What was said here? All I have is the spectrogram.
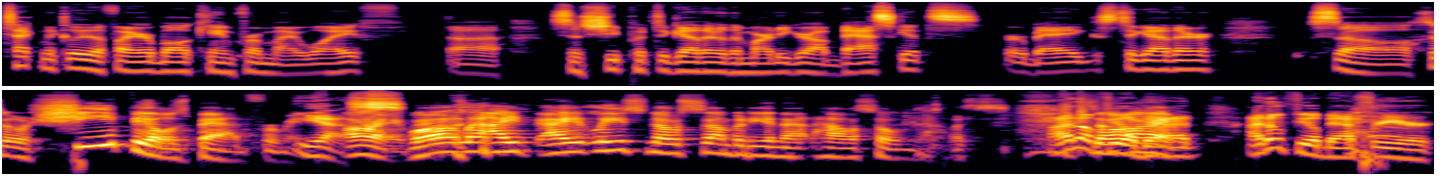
technically, the fireball came from my wife, uh, since she put together the Mardi Gras baskets or bags together. So So she feels bad for me. Yes. All right. Well, I, I at least know somebody in that household does. I don't So, feel all right. bad. I don't feel bad for your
